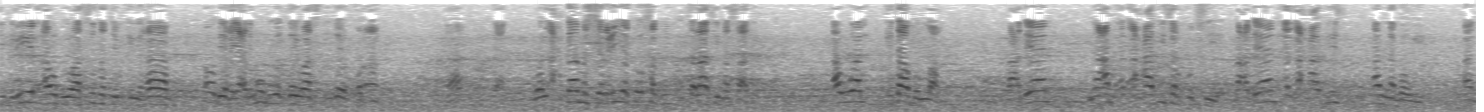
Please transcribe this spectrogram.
جبريل أو بواسطة الإلهام أو يعني مو زي زي القرآن. ها؟ يعني والأحكام الشرعية تؤخذ من ثلاث مصادر. أول كتاب الله. بعدين نعم الأحاديث القدسية بعدين الأحاديث النبوية. هذه.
